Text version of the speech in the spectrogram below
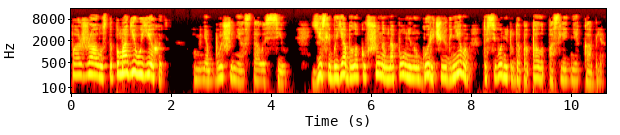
«Пожалуйста, помоги уехать!» У меня больше не осталось сил. Если бы я была кувшином, наполненным горечью и гневом, то сегодня туда попала последняя капля.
